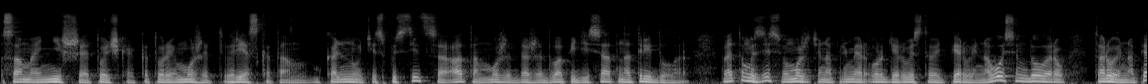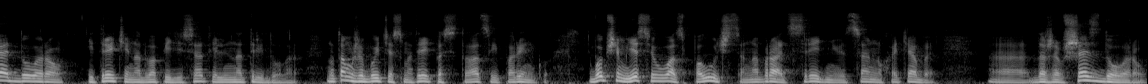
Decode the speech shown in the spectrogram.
самая низшая точка, которая может резко там кольнуть и спуститься, а там может даже 2,50 на 3 доллара. Поэтому здесь вы можете, например, ордер выставить первый на 8 долларов, второй на 5 долларов и третий на 2,50 или на 3 доллара. Но там уже будете смотреть по ситуации по рынку. В общем, если у вас получится набрать среднюю цену хотя бы даже в 6 долларов,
